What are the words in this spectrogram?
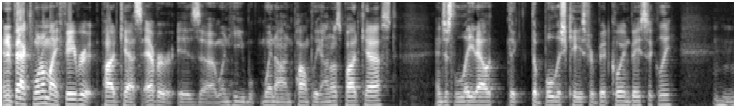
And in fact, one of my favorite podcasts ever is uh, when he w- went on Pompliano's podcast and just laid out the, the bullish case for Bitcoin, basically. Mm-hmm.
